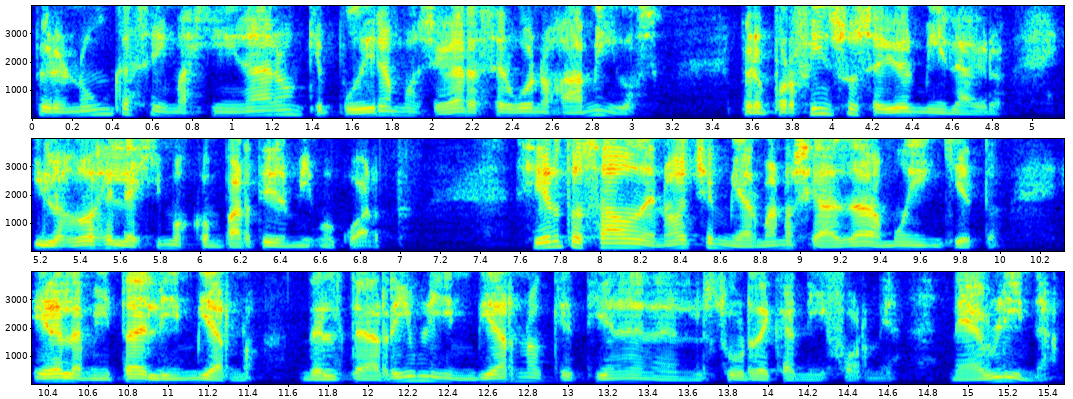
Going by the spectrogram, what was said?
pero nunca se imaginaron que pudiéramos llegar a ser buenos amigos. Pero por fin sucedió el milagro, y los dos elegimos compartir el mismo cuarto. Cierto sábado de noche mi hermano se hallaba muy inquieto. Era la mitad del invierno, del terrible invierno que tienen en el sur de California. Neblina,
